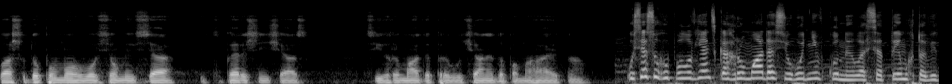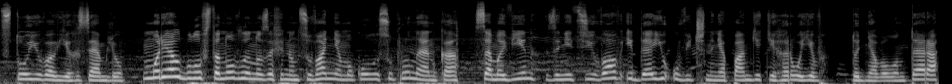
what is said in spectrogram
вашу допомогу во всьому і вся, і теперішній час. Всі громади прилучани допомагають нам. Уся сухополов'янська громада сьогодні вклонилася тим, хто відстоював їх землю. Меморіал було встановлено за фінансуванням Миколи Супруненка. Саме він зініціював ідею увічнення пам'яті героїв. До Дня волонтера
